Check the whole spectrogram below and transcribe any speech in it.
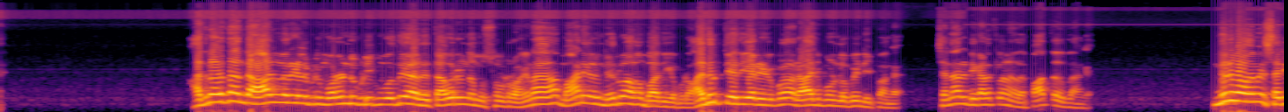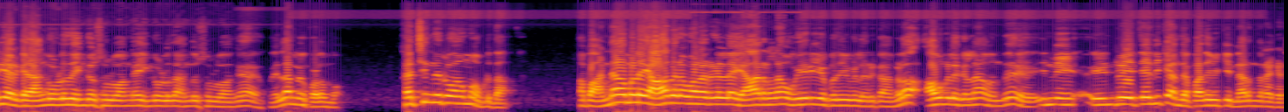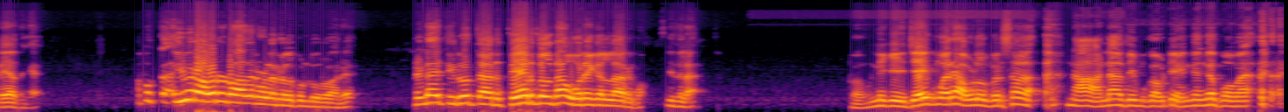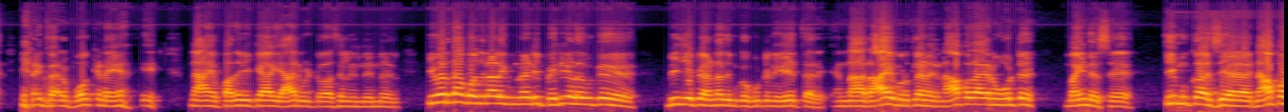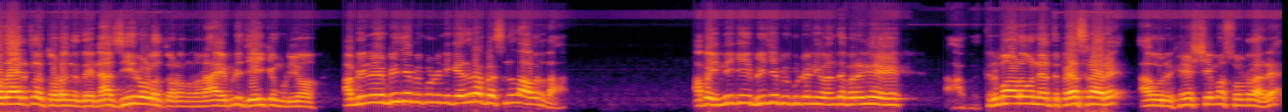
அதனாலதான் அந்த ஆளுநர்கள் இப்படி முரண்டு பிடிக்கும் போது அது தவறுன்னு நம்ம சொல்றோம். ஏன்னா மாநில நிர்வாகம் பாதிக்கப்படும். அதிருப்தி அதிகாரிகள் கூட ராஜ்பவன்ல போய் நிற்பாங்க சென்னாரெட்டி காலத்துல நான் அதை பார்த்தது தாங்க நிர்வாகமே சரியா இருக்காது. அங்க உள்ளது எங்க சொல்லுவாங்க இங்க உள்ளது அங்க சொல்லுவாங்க. எல்லாமே குழம்பும். கட்சி நிர்வாகமும் அப்படிதான். அப்ப அண்ணாமலை ஆதரவாளர்கள்ல யாரெல்லாம் உயரிய பதவிகள் இருக்காங்களோ அவங்களுக்கெல்லாம் வந்து இன்னை இன்றைய தேதிக்கு அந்த பதவிக்கு நிரந்தரம் கிடையாதுங்க. அப்போ க- இவர் அவரோட ஆதரவாளர்களை கொண்டு வருவாரு. ரெண்டாயிரத்தி இருபத்தி ஆறு தேர்தல் தான் உரைகள்லாம் இருக்கும் இதுல. இப்போ இன்னைக்கு ஜெயக்குமாரே அவ்வளவு பெருசா நான் அதிமுக விட்டு எங்கெங்க போவேன்? எனக்கு வேற போக்கு கிடையாது. நான் என் பதவிக்காக யார் வீட்டு வாசல் நின்று இவர் தான் கொஞ்ச நாளைக்கு முன்னாடி பெரிய அளவுக்கு பிஜேபி அதிமுக கூட்டணி ஏத்தாரு. நான் ராயபுரத்துல எனக்கு நாற்பதாயிரம் ஓட்டு மைனஸ் திமுக நாற்பதாயிரத்துல தொடங்குது. நான் ஜீரோல தொடங்கணும். நான் எப்படி ஜெயிக்க முடியும்? அப்படின்னு பிஜேபி கூட்டணிக்கு எதிராக பேசுனது அவர் தான் அப்ப இன்னைக்கு பிஜேபி கூட்டணி வந்த பிறகு அவர் திருமாவளவன் நேற்று பேசுறாரு. அவர் ஹேஷியமா சொல்றாரு.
